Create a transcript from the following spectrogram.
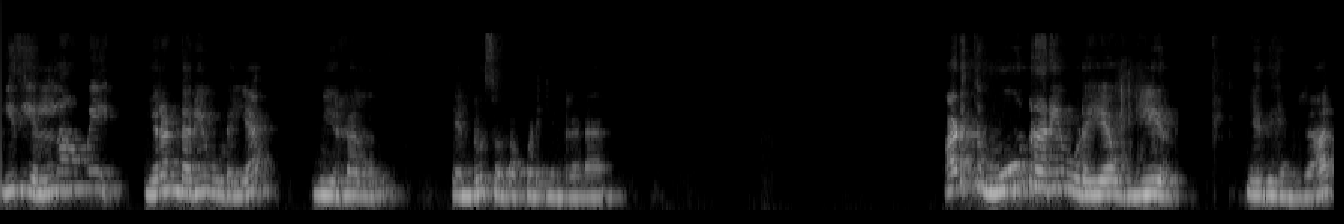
இது எல்லாமே இரண்டறிவு உடைய உயிர்கள் என்று சொல்லப்படுகின்றன. அடுத்து மூன்று அறிவுடைய உயிர் எது என்றால்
